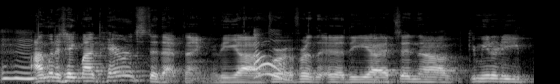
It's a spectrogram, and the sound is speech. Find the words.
mm-hmm. I'm going to take my parents to that thing. The uh, oh. for, for the uh, the uh, it's in the community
